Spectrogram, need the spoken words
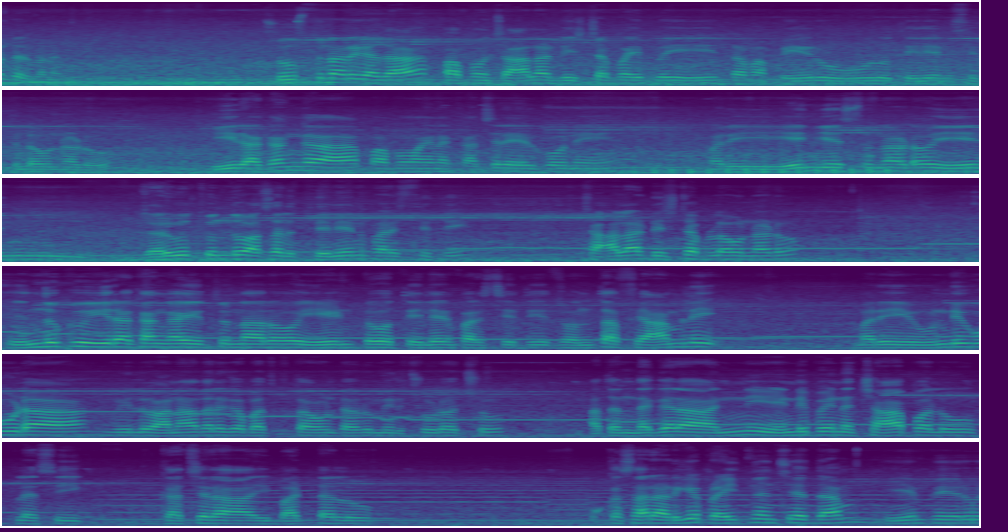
ఉంటుంది మనకు. చూస్తున్నారు కదా పాపం చాలా డిస్టర్బ్ అయిపోయి తమ పేరు ఊరు తెలియని స్థితిలో ఉన్నాడు. ఈ రకంగా పాపం ఆయన కచ్చలు ఏరుకొని మరి ఏం చేస్తున్నాడో ఏం జరుగుతుందో అసలు తెలియని పరిస్థితి. చాలా డిస్టర్బ్లో ఉన్నాడు. ఎందుకు ఈ రకంగా అవుతున్నారో ఏంటో తెలియని పరిస్థితి. సొంత ఫ్యామిలీ మరి ఉండి కూడా వీళ్ళు అనాథలుగా బతుకుతూ ఉంటారు. మీరు చూడొచ్చు. అతని దగ్గర అన్ని ఎండిపోయిన చేపలు ప్లస్ ఈ కచరా ఈ బట్టలు ఒక్కసారి అడిగే ప్రయత్నం చేద్దాం ఏం పేరు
